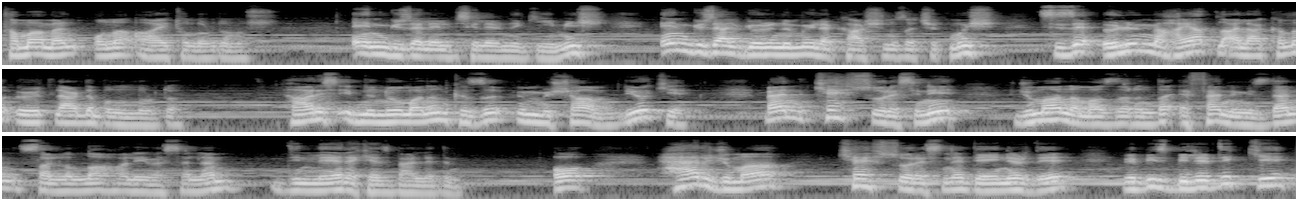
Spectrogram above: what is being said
tamamen ona ait olurdunuz. En güzel elbiselerini giymiş, en güzel görünümüyle karşınıza çıkmış, size ölüm ve hayatla alakalı öğütlerde bulunurdu. Haris İbni Numan'ın kızı Ümmü Şam diyor ki, ben Kehf suresini cuma namazlarında Efendimiz'den sallallahu aleyhi ve sellem dinleyerek ezberledim. O her cuma Kehf suresine değinirdi ve biz bilirdik ki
